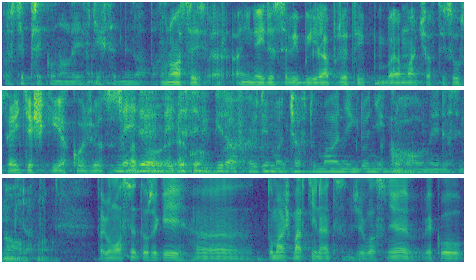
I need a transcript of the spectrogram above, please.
prostě překonali v těch sedmi zápasech. No asi ani nejde se vybírat, protože ty manšafty jsou stejně těžký. Jako, že, co nejde pro, nejde jako... si vybírat, v každém manšaftu má někdo někoho, no, nejde si no, vybírat. No, no. Tak on vlastně to řekl uh, Tomáš Martinec, že vlastně jako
